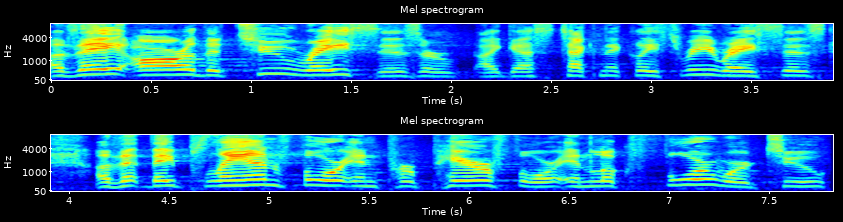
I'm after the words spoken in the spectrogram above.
Uh, they are the two races, or I guess technically three races, uh, that they plan for and prepare for and look forward to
